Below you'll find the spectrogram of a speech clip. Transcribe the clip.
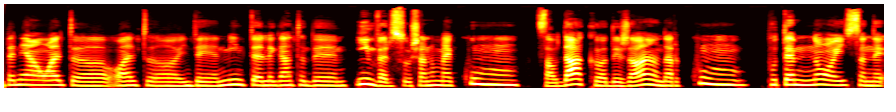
venea o altă, o altă idee în minte legată de inversul, și anume cum, sau dacă deja, dar cum putem noi să ne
